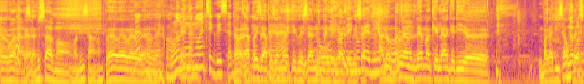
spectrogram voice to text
euh, voilà, c'est pour ça qu'on dit ça. hein. Ouais, ouais, ouais. D'accord, d'accord. Nous, intégrer ça. après, ça, après, ça, nous intégrer ça, nous intégrer ça. Alors, maintenant, les manqués là, qui dit, euh, ça, Non, parce-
